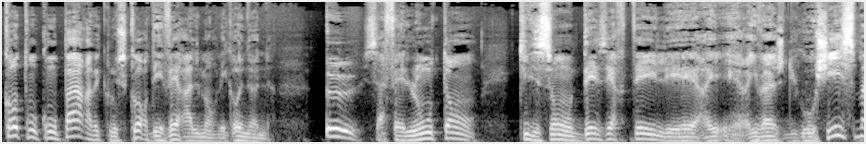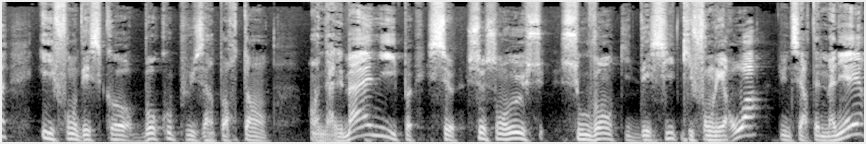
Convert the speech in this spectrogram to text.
quand on compare avec le score des Verts allemands, les Grenones, eux, ça fait longtemps qu'ils ont déserté les rivages du gauchisme, ils font des scores beaucoup plus importants en Allemagne, ce, sont eux souvent qui décident, qui font les rois d'une certaine manière,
